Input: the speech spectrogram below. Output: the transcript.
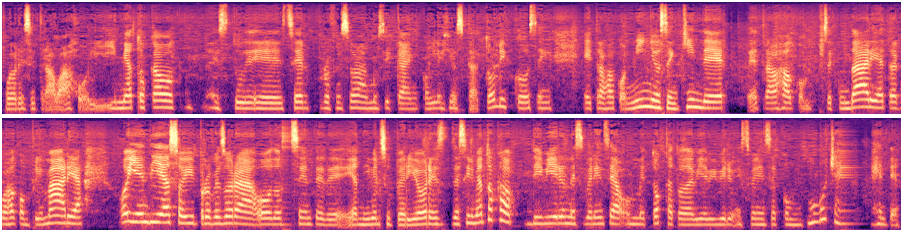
por, ese trabajo. Y, me ha tocado ser profesora de música en colegios católicos, he trabajado con niños en kinder, he trabajado con secundaria, he trabajado con primaria. Hoy en día soy profesora o docente de, a nivel superior, es decir, me ha tocado vivir una experiencia, o me toca todavía vivir una experiencia con mucha gente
